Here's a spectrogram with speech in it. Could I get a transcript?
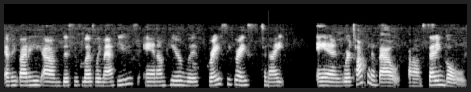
everybody. Um, this is Leslie Matthews, and I'm here with Gracie Grace tonight, and we're talking about um, setting goals.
